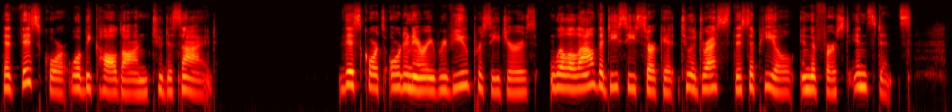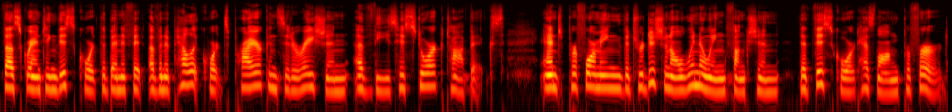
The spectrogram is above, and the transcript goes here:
that this court will be called on to decide. This court's ordinary review procedures will allow the D.C. Circuit to address this appeal in the first instance, thus granting this court the benefit of an appellate court's prior consideration of these historic topics and performing the traditional winnowing function that this court has long preferred.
